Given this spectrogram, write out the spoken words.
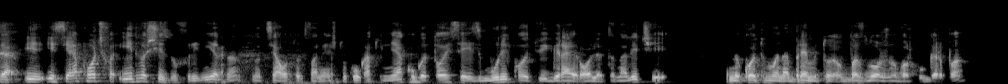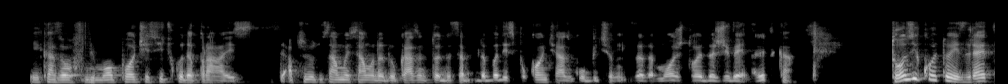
Да, и, и сега почва, идва шизофренията на цялото това нещо, когато някога той се измори, който играе ролята, нали, че, на който му е на бремето възложено върху гърба и казва, «Оф, не мога повече всичко да правя. И с- абсолютно само и само да доказвам той да, се, да бъде спокоен, че аз го обичам, за да може той да живее. Нали така? Този, който е изред,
